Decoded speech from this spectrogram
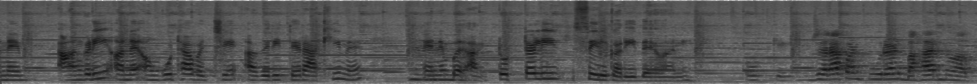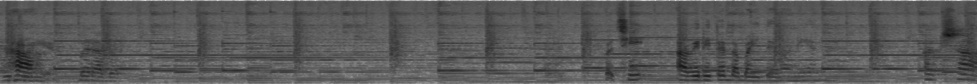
અને આંગળી અને અંગૂઠા વચ્ચે આવી રીતે રાખીને એને ટોટલી સીલ કરી દેવાની. ઓકે. જરા પણ પૂરણ બહાર ન આપવું જોઈએ. બરાબર. પછી આવી રીતે દબાઈ દેવાની એને. અચ્છા.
